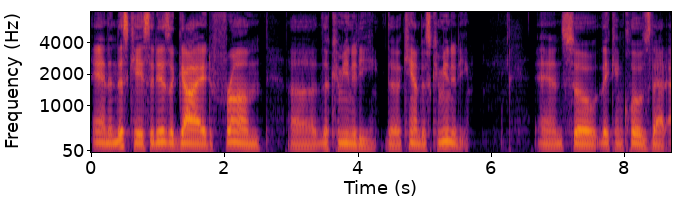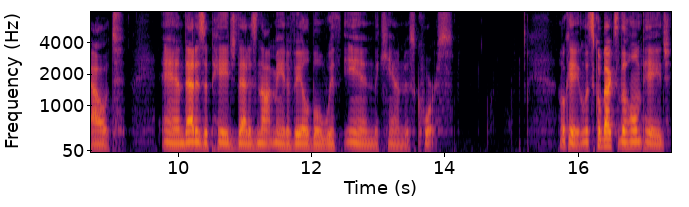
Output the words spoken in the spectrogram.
And in this case, it is a guide from uh, the community, the Canvas community. And so they can close that out. And that is a page that is not made available within the Canvas course. Okay, let's go back to the home page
